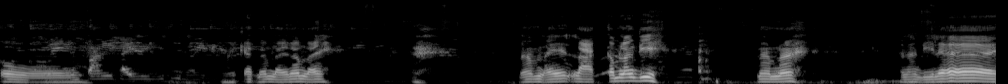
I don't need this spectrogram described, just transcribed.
โอ้ฟังใครพูดหน่อยบรรยากาศน้ำไหลน้ำไหล น้ำไหลหลากกำลังดี น้ำนะกำลังดีเลย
